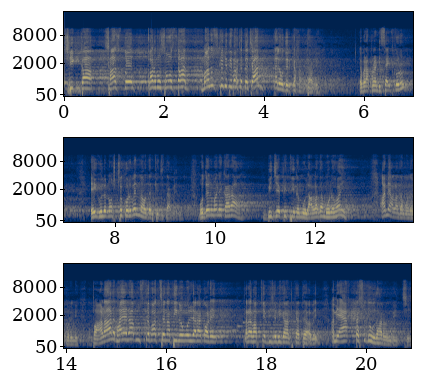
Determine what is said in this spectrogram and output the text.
শিক্ষা, স্বাস্থ্য, কর্মসংস্থান, মানুষকে যদি বাঁচাতে চান, তাহলে ওদেরকে হারাতে হবে। এবার আপনারা ডিসাইড করুন, এইগুলো নষ্ট করবেন না ওদেরকে জিতাবেন। ওদের মানে কারা? বিজেপি, তৃণমূল, আলাদা মনে হয়? আমি আলাদা মনে করিনি। পাড়ার ভাইয়েরা বুঝতে পারছে না তৃণমূল যারা করে, তারা ভাবছে বিজেপিকে আটকাতে হবে। আমি একটা শুধু উদাহরণ দিচ্ছি।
